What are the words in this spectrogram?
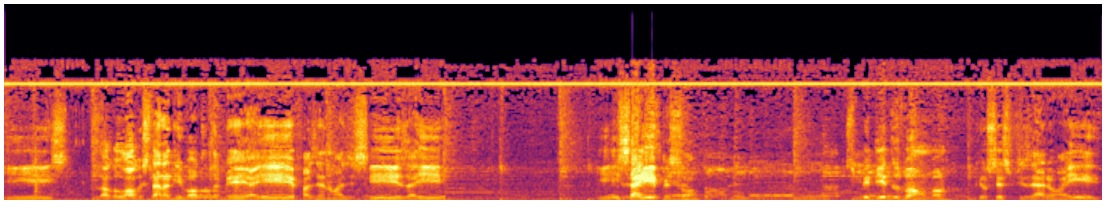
E logo logo estará de volta também aí, fazendo umas esquis aí. E é isso aí, pessoal. Os pedidos vão, vão que vocês fizeram aí,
